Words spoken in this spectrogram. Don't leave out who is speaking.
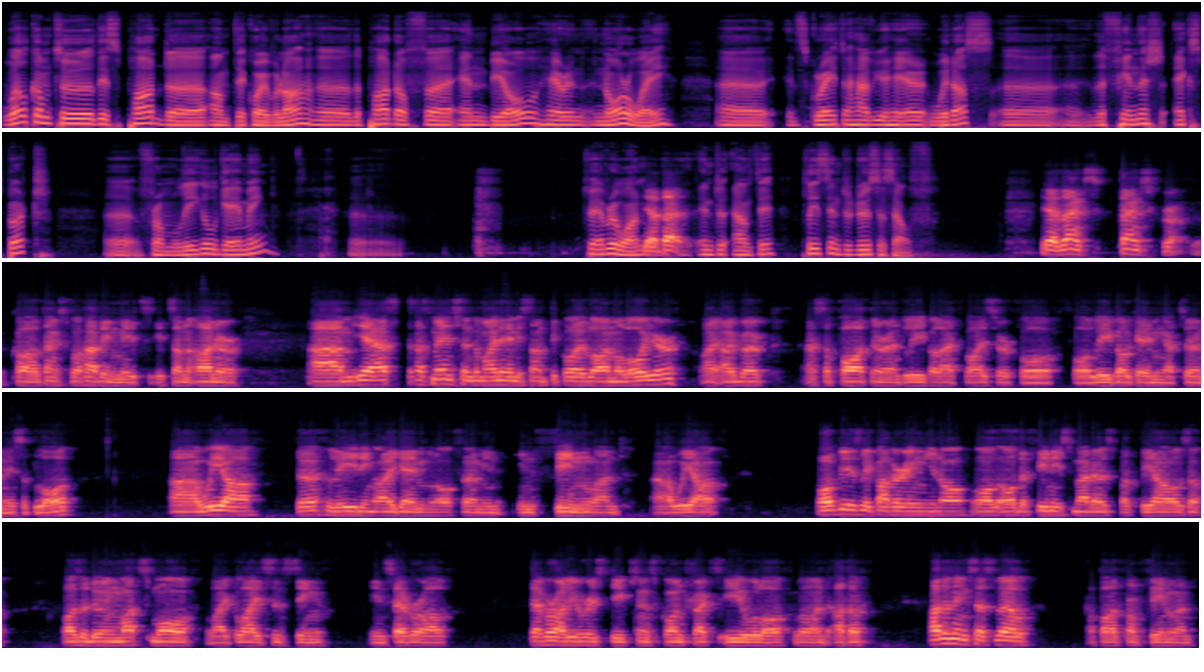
Speaker 1: Welcome to this pod, uh, Antti Koivula, uh, the pod of uh, NBO here in Norway. Uh, it's great to have you here with us, uh, uh, the Finnish expert uh, from legal gaming. Uh, to everyone,
Speaker 2: Yeah, that-
Speaker 1: into Antti, please introduce yourself.
Speaker 2: Yeah, thanks, thanks, Carl. Thanks for having me. It's it's an honor. Um, yeah, as, as mentioned, my name is Antti Koivula. I'm a lawyer. I, I work as a partner and legal advisor for for legal gaming attorneys at law. Uh, we are the leading iGaming law firm in in Finland. Uh, we are obviously covering you know all, all the Finnish matters, but we are also also doing much more like licensing in several several jurisdictions, contracts, EU law, law and other other things as well, apart from Finland.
